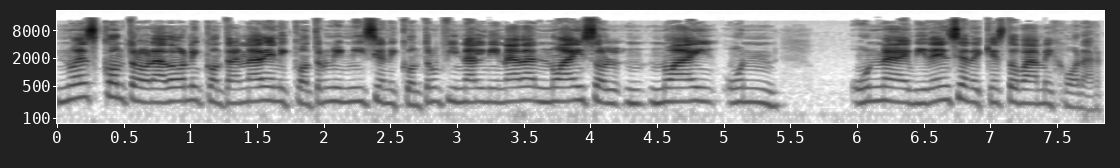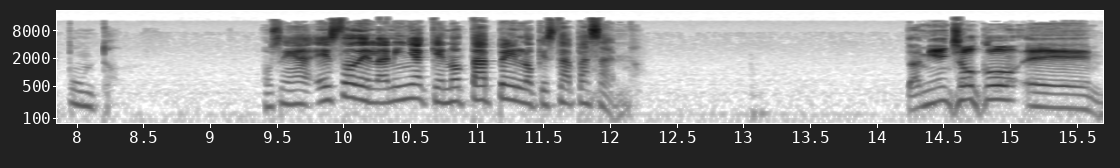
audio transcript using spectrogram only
No es contra Obrador ni contra nadie, ni contra un inicio, ni contra un final, ni nada. No hay, no hay un, una evidencia de que esto va a mejorar, punto. O sea, esto de la niña que no tape lo que está pasando. También Choco, eh,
